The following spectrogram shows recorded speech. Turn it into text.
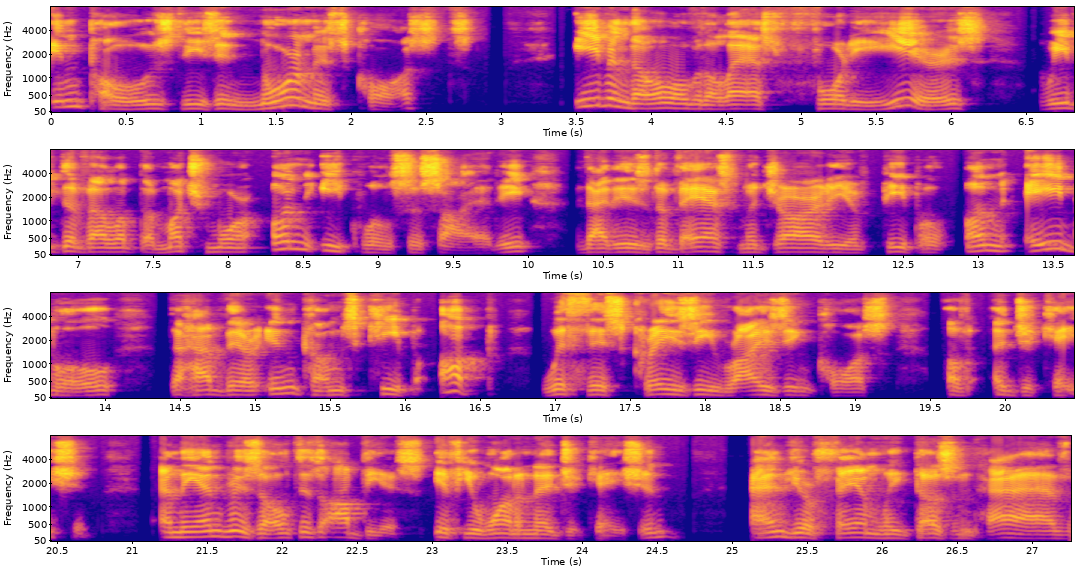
imposed these enormous costs, even though over the last 40 years, we've developed a much more unequal society. That is, the vast majority of people unable to have their incomes keep up with this crazy rising cost of education. And the end result is obvious. If you want an education and your family doesn't have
